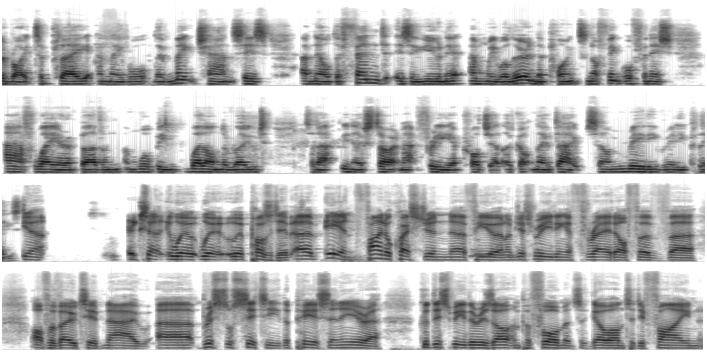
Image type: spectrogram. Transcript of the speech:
the right to play, and they will they'll make chances, and they'll defend as a unit, and we will earn the points. And I think we'll finish halfway or above, and, and we'll be well on the road to that. You know, starting that three-year project. I've got no doubt. So I'm really, really pleased. Yeah. Except we're, we're, we're positive. Uh, Ian, final question uh, for you, and I'm just reading a thread off of uh, off of OTIB now. Uh, Bristol City, the Pearson era. Could this be the result and performance that go on to define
